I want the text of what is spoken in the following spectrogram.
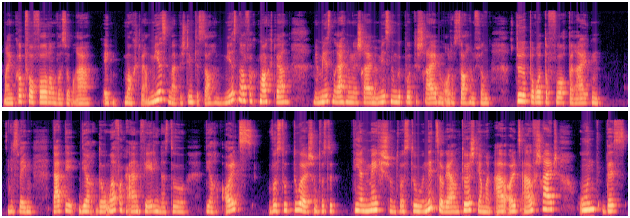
meinen Kopf erfordern, was aber auch eben gemacht werden müssen, weil bestimmte Sachen müssen einfach gemacht werden. Wir müssen Rechnungen schreiben, wir müssen Angebote schreiben oder Sachen für einen Steuerberater vorbereiten. Deswegen darf ich dir da einfach auch empfehlen, dass du dir alles, was du tust und was du dir möchtest und was du nicht so gern tust, dir mal alles aufschreibst und das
